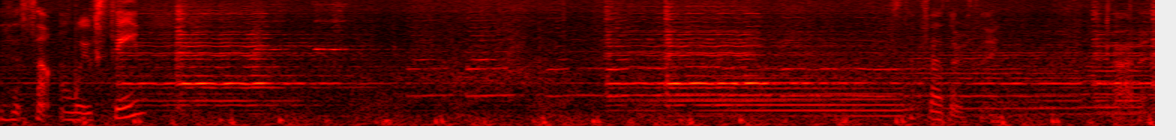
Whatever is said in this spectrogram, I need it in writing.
Is it something we've seen? Feather thing. Got it.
